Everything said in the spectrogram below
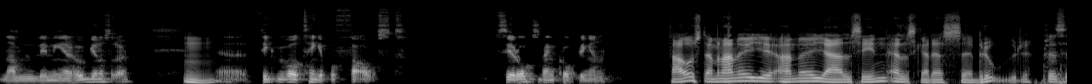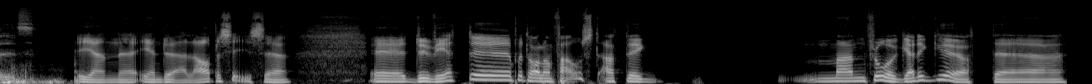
när han blir nerhuggen och sådär. Mm. Eh, Fick mig bara att tänka på Faust. Ser du också den kopplingen? Faust, ja, men han är ju han är ihjäl sin älskades eh, bror Precis. i en, eh, i en duell. Ja, precis. Eh, Du vet, eh, på tal om Faust, att eh, man frågade Goethe,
